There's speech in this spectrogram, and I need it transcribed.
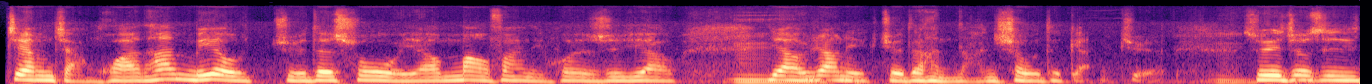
这样讲话，他没有觉得说我要冒犯你，或者是要、嗯、要让你觉得很难受的感觉。嗯、所以就是，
